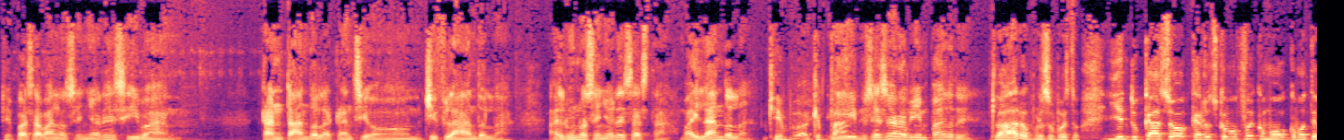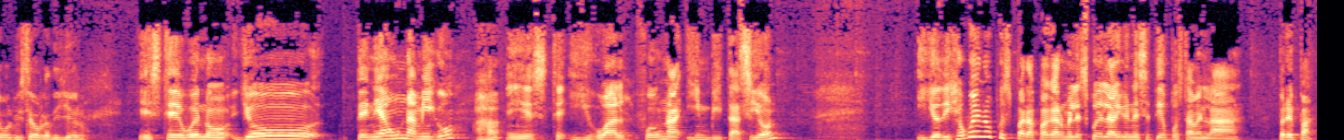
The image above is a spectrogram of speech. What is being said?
que pasaban los señores y iban cantando la canción, chiflándola, algunos señores hasta bailándola. Qué, qué padre. Y pues eso era bien padre. Claro, por supuesto. Y en tu caso, Carlos, ¿cómo fue? ¿Cómo, cómo te volviste organillero? Este, bueno, yo tenía un amigo, Ajá. este, igual, fue una invitación. Y yo dije, bueno, pues para pagarme la escuela, yo en ese tiempo estaba en la prepa.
